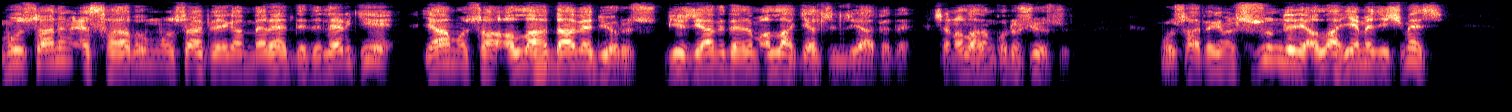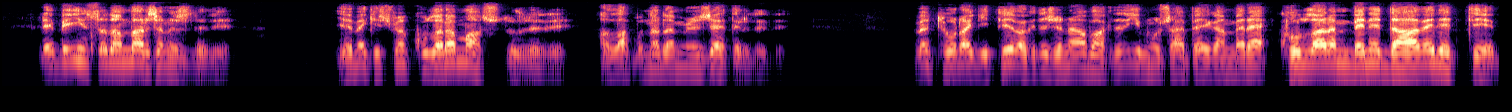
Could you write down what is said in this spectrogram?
Musa'nın eshabı Musa peygambere dediler ki ya Musa Allah'a davet ediyoruz. Bir ziyafet edelim Allah gelsin ziyafete. Sen Allah'tan konuşuyorsun. Musa peygamber susun dedi Allah yemez içmez. Ne beyinsız adamlarsınız dedi. Yemek içmek kullara mahsustur dedi. Allah bunlardan münezzehtir dedi. Ve Tur'a gittiği vakitte Cenab-ı Hak dedi ki Musa peygambere kullarım beni davet etti.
